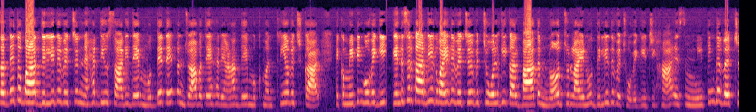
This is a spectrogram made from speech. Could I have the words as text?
ਸੱਦੇ ਤੋਂ ਬਾਅਦ ਦਿੱਲੀ ਦੇ ਵਿੱਚ ਨਹਿਰ ਦੀ ਉਸਾਰੀ ਦੇ ਮੁੱਦੇ ਤੇ ਪੰਜਾਬ ਅਤੇ ਹਰਿਆਣਾ ਦੇ ਮੁੱਖ ਮੰਤਰੀਆਂ ਵਿਚਕਾਰ ਇੱਕ ਮੀਟਿੰਗ ਹੋਵੇਗੀ। ਕੇਂਦਰ ਸਰਕਾਰ ਦੀ ਅਗਵਾਈ ਦੇ ਵਿੱਚ ਵਿਚੋਲਗੀ ਗੱਲਬਾਤ 9 ਜੁਲਾਈ ਨੂੰ ਦਿੱਲੀ ਦੇ ਵਿੱਚ ਹੋਵੇਗੀ। ਜੀ ਹਾਂ, ਇਸ ਮੀਟਿੰਗ ਦੇ ਵਿੱਚ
